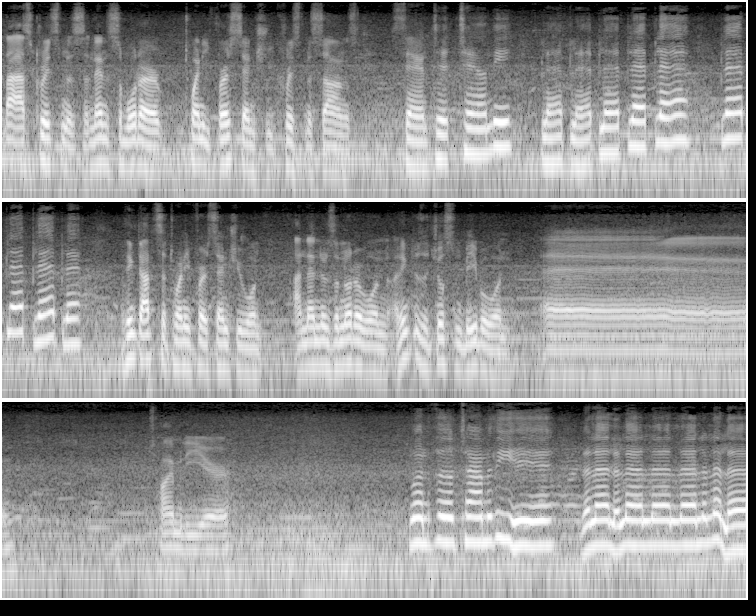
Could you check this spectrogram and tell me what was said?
Last Christmas, and then some other 21st century Christmas songs. Santa, tell me, blah blah blah blah blah blah blah blah blah. I think that's the 21st century one. And then there's another one. I think there's a Justin Bieber one. Uh, time of the year. Wonderful time of the year. La la la la la la la la.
